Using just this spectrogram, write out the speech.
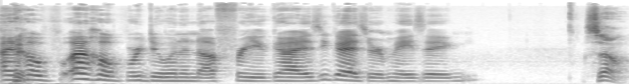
I hope I hope we're doing enough for you guys. You guys are amazing. So,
